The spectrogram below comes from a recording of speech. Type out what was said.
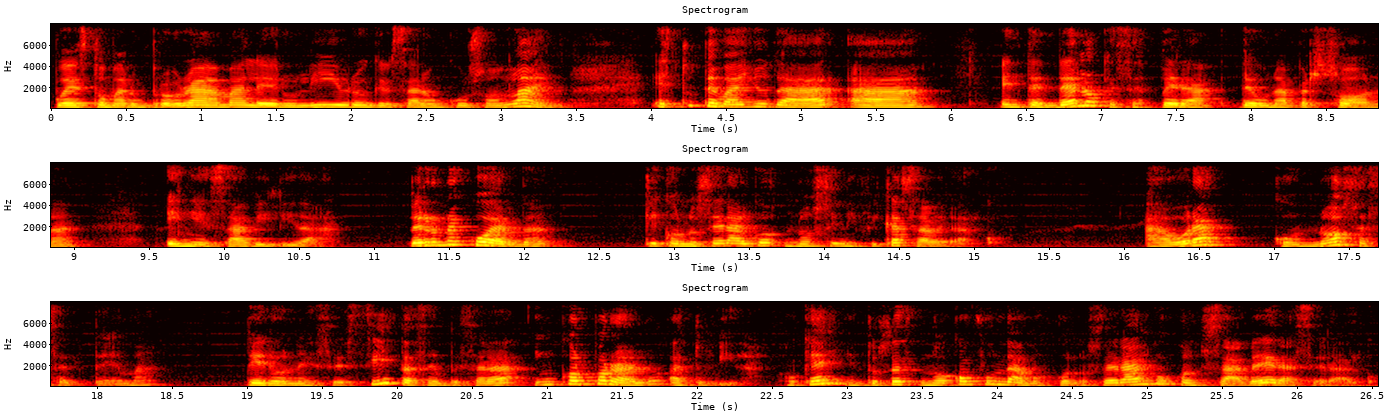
Puedes tomar un programa, leer un libro, ingresar a un curso online. Esto te va a ayudar a entender lo que se espera de una persona en esa habilidad. Pero recuerda que conocer algo no significa saber algo. Ahora conoces el tema, pero necesitas empezar a incorporarlo a tu vida. ¿Ok? Entonces no confundamos conocer algo con saber hacer algo.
